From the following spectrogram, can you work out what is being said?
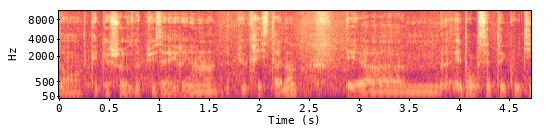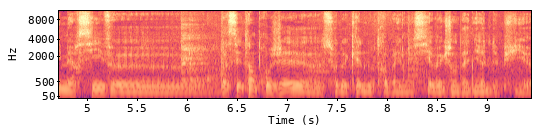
dans quelque chose de plus aérien, de plus cristallin. Et, et donc cette écoute immersive, bah, c'est un projet sur lequel nous travaillons aussi avec Jean-Daniel depuis, euh,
